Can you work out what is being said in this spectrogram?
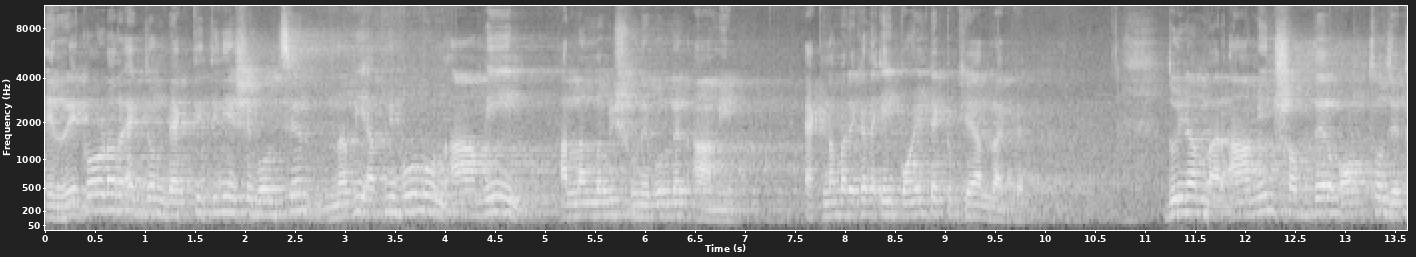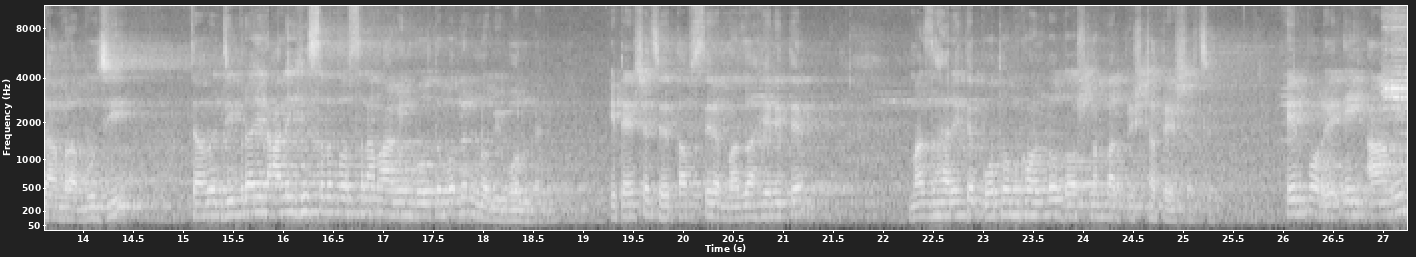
এই রেকর্ডার একজন ব্যক্তি, তিনি এসে বলছেন, নবী, আপনি বলুন, আমিন। আল্লাহ নবী শুনে বললেন, আমিন। এক নাম্বার, এখানে এই পয়েন্ট একটু খেয়াল রাখবেন। দুই নাম্বার, আমিন শব্দের অর্থ যেটা আমরা বুঝি, তাহলে জিব্রাইল আলী হিসালাম আমিন বলতে বললেন, নবী বললেন। এটা এসেছে তাফসিরে মাজাহেরিতে। মাজহারিতে প্রথম খণ্ড দশ নম্বর পৃষ্ঠাতে এসেছে। এরপরে এই আমিন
